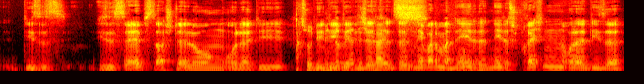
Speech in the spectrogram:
dieses dieses Selbstdarstellung oder die Ach so, die Minderwertigkeit. das, das, nee, warte mal, nee, nee, das Sprechen oder diese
